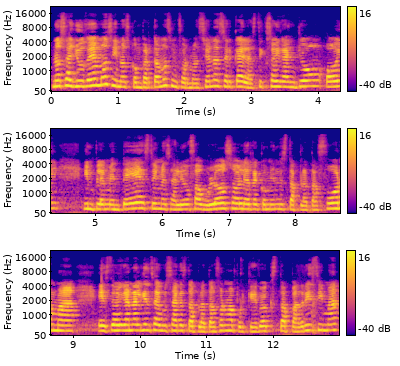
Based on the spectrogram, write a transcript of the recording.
Nos ayudemos y nos compartamos información acerca de las TICs. Oigan, yo hoy implementé esto y me salió fabuloso. Les recomiendo esta plataforma. Este, oigan, alguien sabe usar esta plataforma porque veo que está padrísima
